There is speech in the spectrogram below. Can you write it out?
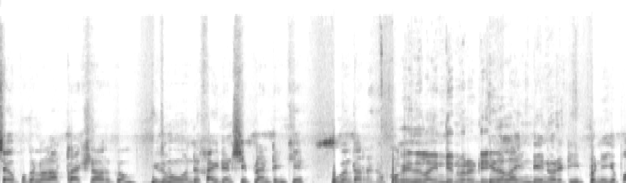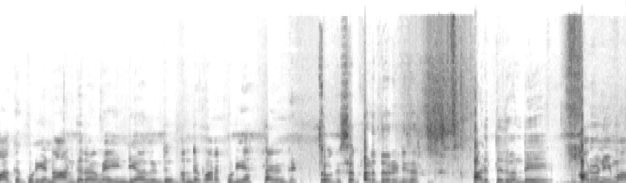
சிவப்பு கலர் அட்ராக்ஷனாக இருக்கும். இதுவும் வந்து ஹை டென்சி பிளான்டிங்க்கு உகந்த ரகம். ஓகே இதெல்லாம் இந்தியன் வெரைட்டி இதெல்லாம் இந்தியன் வெரைட்டி இப்போ நீங்கள் பார்க்கக்கூடிய நான்கு ரகமே இந்தியாவிலேருந்து வந்த வரக்கூடிய ரகங்கள். ஓகே சார் அடுத்த வெரைட்டி சார் அடுத்தது வந்து அருணிமா.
